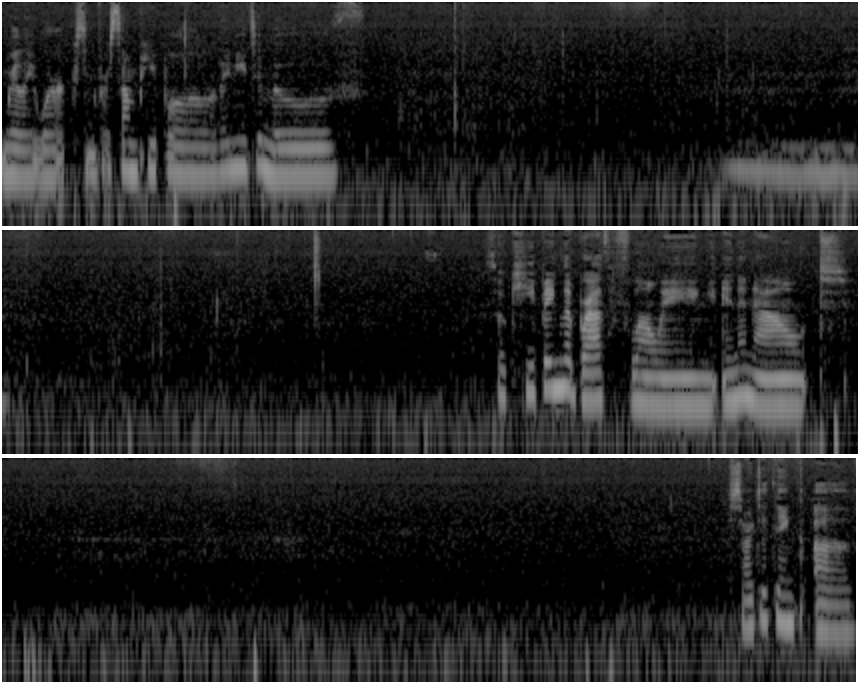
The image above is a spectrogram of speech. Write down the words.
really works, and for some people, they need to move. Keeping the breath flowing in and out. Start to think of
